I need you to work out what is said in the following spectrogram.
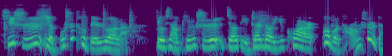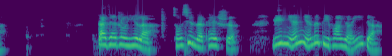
其实也不是特别热了，就像平时脚底沾到一块泡泡糖似的。”大家注意了，从现在开始，离黏黏的地方远一点。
